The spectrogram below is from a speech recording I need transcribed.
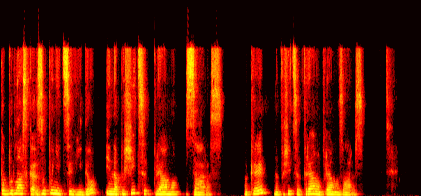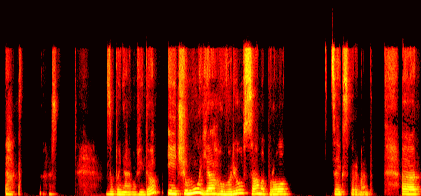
то, будь ласка, зупиніть це відео і напишіть це прямо зараз. Окей? Напишіть це прямо, прямо зараз. Так, зараз. Зупиняємо відео. І чому я говорю саме про цей експеримент? Е,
